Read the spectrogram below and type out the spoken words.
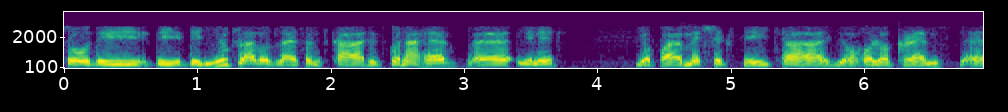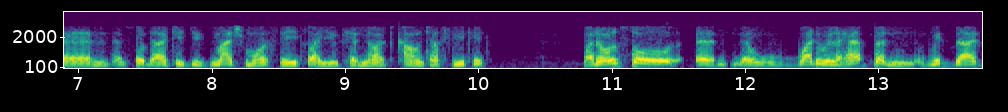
So the, the, the new driver's license card is going to have uh, in it your biometrics data, your holograms, um, so that it is much more safer. You cannot counterfeit it. But also, um, what will happen with that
